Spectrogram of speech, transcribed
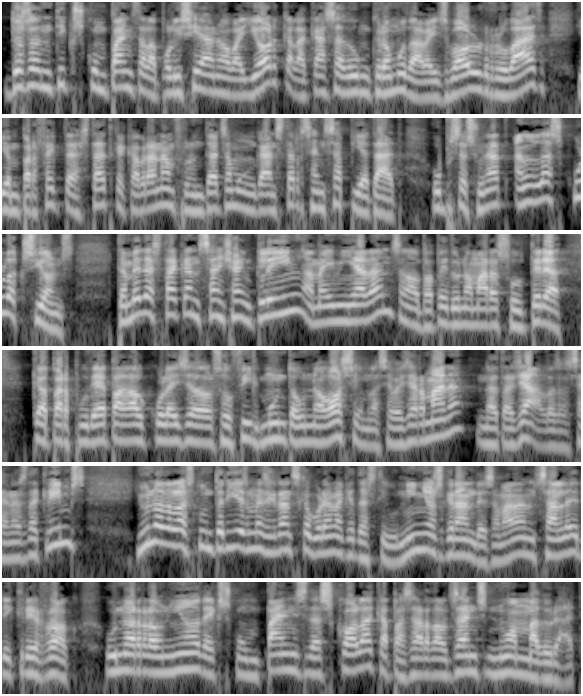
Dos antics companys de la policia de Nova York a la casa d'un cromo de beisbol robat i en perfecte estat que acabaran enfrontats amb un gàngster sense pietat, obsessionat en les col·leccions. També destaquen Sunshine Clean amb Amy Adams en el paper d'una mare soltera que per poder pagar el col·legi del seu fill munta un negoci amb la seva germana, netejar les escenes de crims, i una de les tonteries més grans que veurem aquest estiu, Niños Grandes, amb Adam Sandler i Chris Rock, una reunió d'excompanys d'escola que a pesar dels anys no han madurat.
